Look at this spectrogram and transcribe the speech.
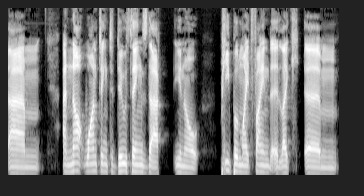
um and not wanting to do things that you know people might find uh, like um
